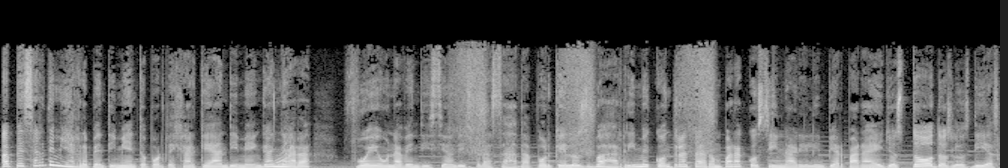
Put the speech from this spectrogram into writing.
A pesar de mi arrepentimiento por dejar que Andy me engañara, fue una bendición disfrazada porque los Barry me contrataron para cocinar y limpiar para ellos todos los días.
